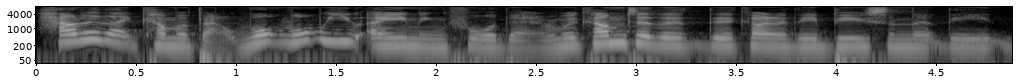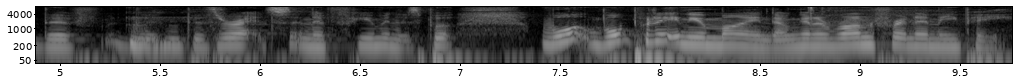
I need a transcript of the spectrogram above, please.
How did that come about? What what were you aiming for there? And we'll come to the, the kind of the abuse and the the the, Mhm. the the threats in a few minutes. But what what put it in your mind? I'm going to run for an MEP.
